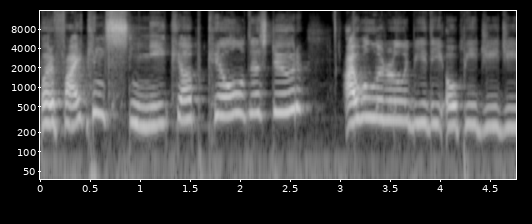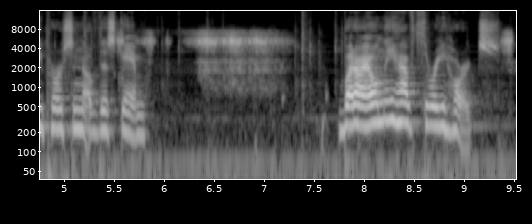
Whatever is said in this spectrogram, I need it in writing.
But if I can sneak up kill this dude, I will literally be the OPGG person of this game. But I only have three hearts.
